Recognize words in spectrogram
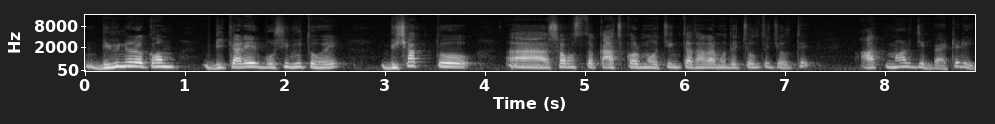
বিভিন্ন রকম বিকারের বশীভূত হয়ে বিষাক্ত সমস্ত কাজকর্ম, চিন্তাধারার মধ্যে চলতে চলতে আত্মার যে ব্যাটারি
